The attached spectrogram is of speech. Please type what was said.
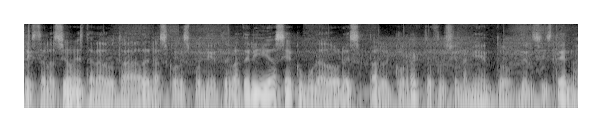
La instalación estará dotada de las correspondientes baterías y acumuladores para el correcto funcionamiento del sistema.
